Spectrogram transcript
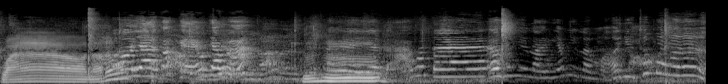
wow nó đó ôi da có kẹo trong hả ừ. Ê, đã quá ta ơ giống như là giống như là mở youtube á ha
